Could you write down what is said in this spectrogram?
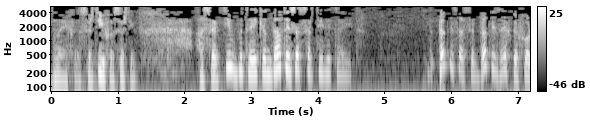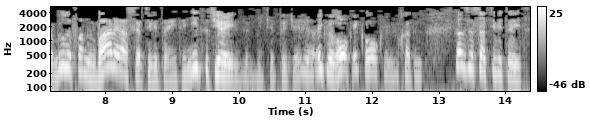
blijven, assertief, assertief. Assertief betekent, dat is assertiviteit. Dat is, dat is echt de formule van ware assertiviteit. niet dat jij, ik wil ook, ik ook. Dat is assertiviteit.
